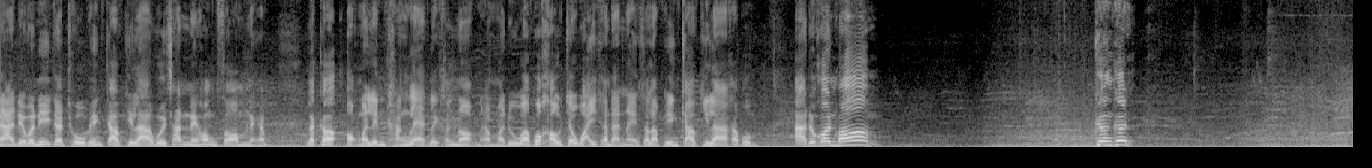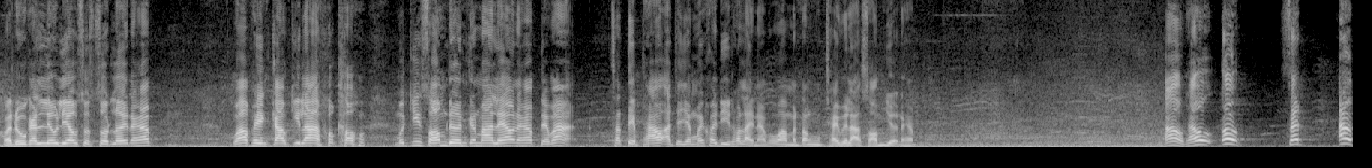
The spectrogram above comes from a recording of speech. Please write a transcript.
นะเดี๋ยววันนี้จะโชว์เพลงกาวกีฬาเวอร์ชั่นในห้องซ้อมนะครับแล้วก็ออกมาเล่นครั้งแรกเลยข้างนอกนะครับมาดูว่าพวกเขาจะไหวขนาดไหนสำหรับเพลงกาวกีฬาครับผมอะทุกคนพร้อม เครื่องขึ้น มาดูกันเร็วๆสดๆเลยนะครับ ว่าเพลงกาวกีฬาพวกเขาเมื่อกี้ซ้อมเดินกันมาแล้วนะครับ แต่ว่าสเต็ปเท้าอาจจะยังไม่ค่อยดีเท่าไหร่นะเพราะว่ามันต้องใช้เวลาซ้อมเยอะนะครับ อ้าวเท้าต้องเซตอัพ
